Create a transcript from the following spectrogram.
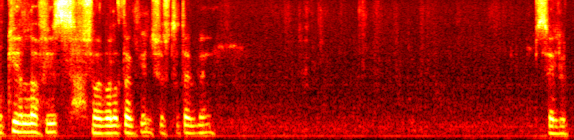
ওকে আল্লাহ হাফিজ। সবাই ভালো থাকবেন সুস্থ থাকবেন। স্যালুট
